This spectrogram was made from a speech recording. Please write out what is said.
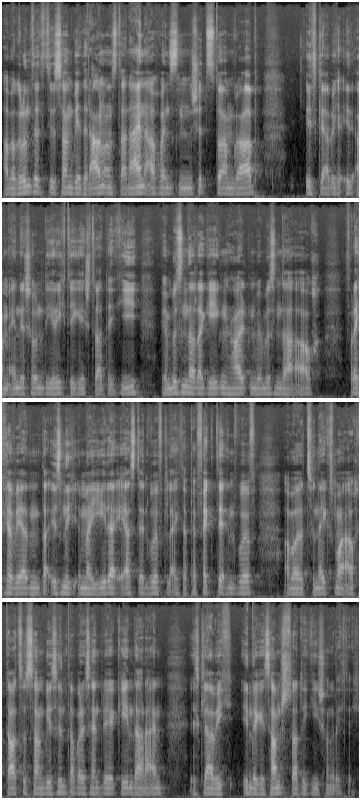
Aber grundsätzlich zu sagen, wir trauen uns da rein, auch wenn es einen Shitstorm gab, ist, glaube ich, am Ende schon die richtige Strategie. Wir müssen da dagegen halten, wir müssen da auch frecher werden. Da ist nicht immer jeder erste Entwurf gleich der perfekte Entwurf, aber zunächst mal auch dazu sagen, wir sind da präsent, wir gehen da rein, ist, glaube ich, in der Gesamtstrategie schon richtig.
